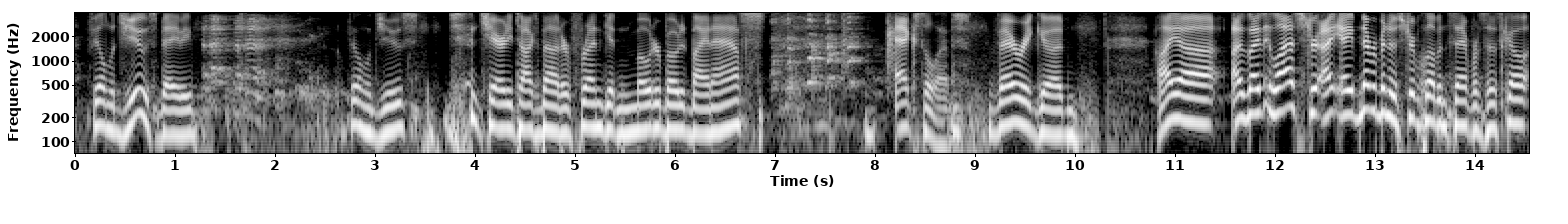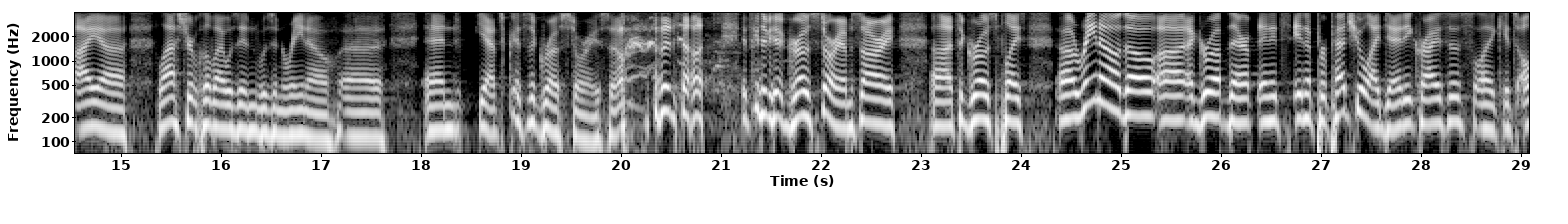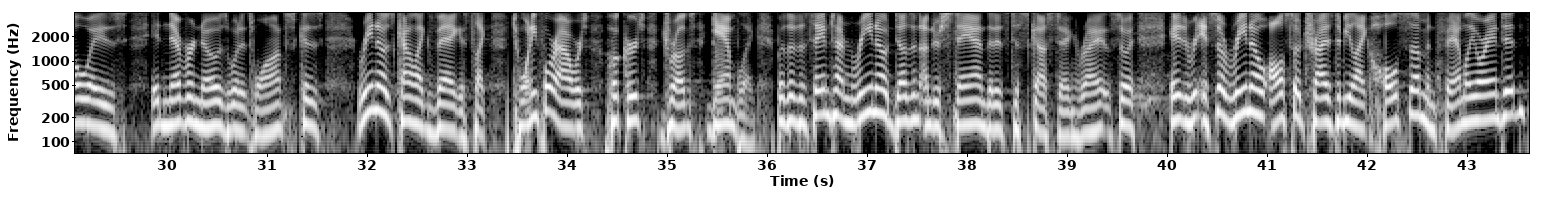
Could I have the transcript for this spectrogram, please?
Feeling the juice, baby. I'm Feeling the juice. Charity talked about her friend getting motorboated by an ass. Excellent. Very good. I uh I, I last stri- I, I've never been to a strip club in San Francisco. I uh last strip club I was in was in Reno. Uh and yeah, it's it's a gross story. So it's going to be a gross story. I'm sorry. Uh, it's a gross place. Uh, Reno though, uh, I grew up there and it's in a perpetual identity crisis. Like it's always it never knows what it wants cuz Reno's kind of like Vegas. It's like 24 hours, hookers, drugs, gambling. But at the same time Reno doesn't understand that it's disgusting, right? So it, it so Reno also tries to be like wholesome and family oriented.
